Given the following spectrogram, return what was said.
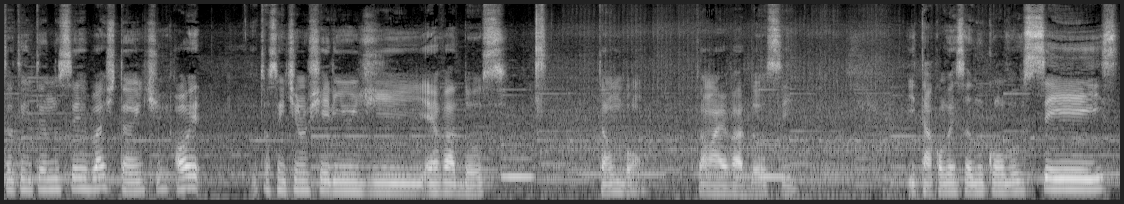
tô tentando ser bastante. Olha, tô sentindo um cheirinho de erva doce. Tão bom tomar erva doce e tá conversando com vocês.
